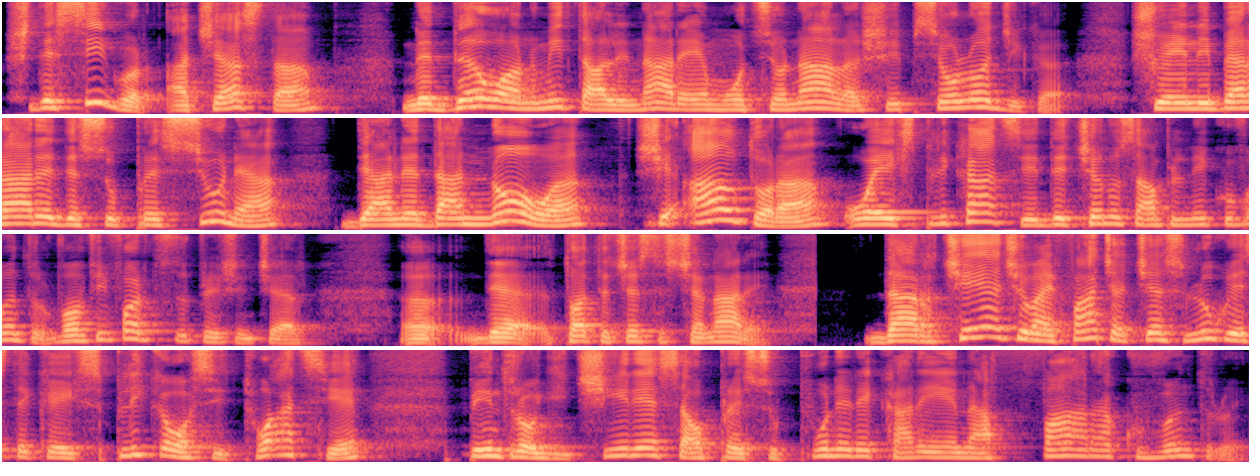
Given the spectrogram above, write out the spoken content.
Și desigur, aceasta ne dă o anumită alinare emoțională și psihologică și o eliberare de supresiunea de a ne da nouă și altora o explicație de ce nu s-a împlinit cuvântul. Vom fi foarte surprinși în cer uh, de toate aceste scenarii. Dar ceea ce mai face acest lucru este că explică o situație printr-o ghicire sau presupunere care e în afara cuvântului.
